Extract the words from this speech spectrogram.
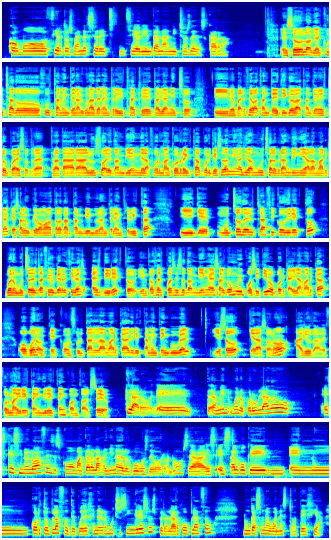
cómo ciertos banners se orientan a nichos de descarga. Eso lo había escuchado justamente en algunas de las entrevistas que te habían hecho y me parece bastante ético y bastante honesto, pues eso, tratar al usuario también de la forma correcta, porque eso también ayuda mucho al branding y a la marca, que es algo que vamos a tratar también durante la entrevista, y que mucho del tráfico directo, bueno, mucho del tráfico que recibes es directo, y entonces pues eso también es algo muy positivo, porque ahí la marca, o bueno, que consultan la marca directamente en Google, y eso, quieras o no, ayuda de forma directa e indirecta en cuanto al SEO. Claro, eh, también, bueno, por un lado, es que si no lo haces es como matar a la gallina de los huevos de oro, ¿no? O sea, es, algo que en, un corto plazo te puede generar muchos ingresos, pero a largo plazo nunca es una buena estrategia.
